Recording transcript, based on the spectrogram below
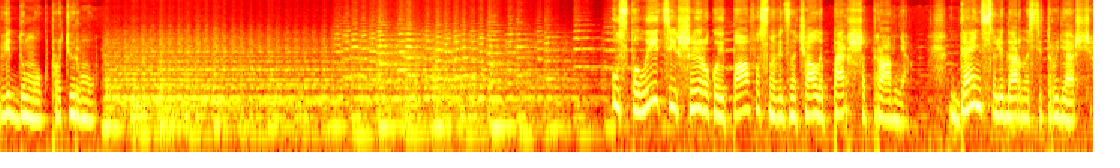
від думок про тюрму. У столиці широко і пафосно відзначали 1 травня – День солідарності трудящих.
